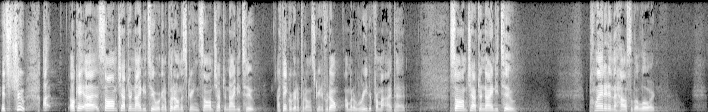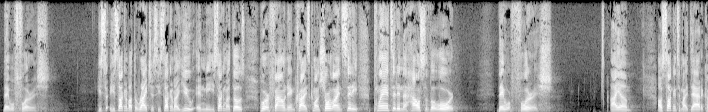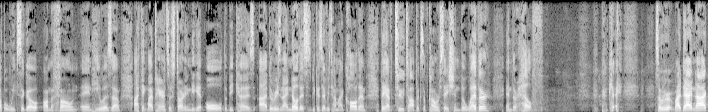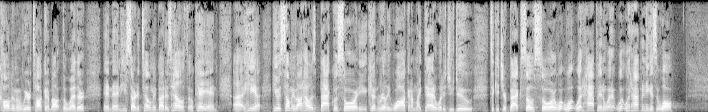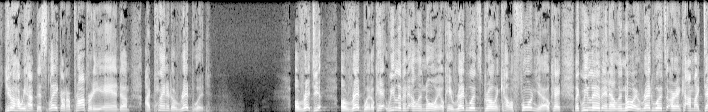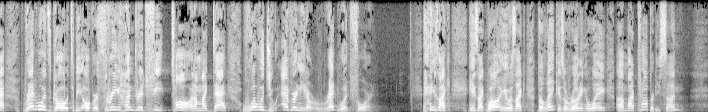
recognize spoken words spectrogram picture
it's true. I, okay, uh, Psalm chapter 92. We're going to put it on the screen. Psalm chapter 92. I think we're going to put it on the screen. If we don't, I'm going to read it from my iPad. Psalm chapter 92. Planted in the house of the Lord, they will flourish. He's, he's talking about the righteous. He's talking about you and me. He's talking about those who are found in Christ. Come on, Shoreline City, planted in the house of the Lord, they will flourish. I um, I was talking to my dad a couple weeks ago on the phone, and he was, um, I think my parents are starting to get old because uh, the reason I know this is because every time I call them, they have two topics of conversation the weather and their health. okay? So we were, my dad and I called him and we were talking about the weather, and then he started telling me about his health. Okay, and uh, he uh, he was telling me about how his back was sore and he couldn't really walk. And I'm like, Dad, what did you do to get your back so sore? What what, what happened? What, what what happened? And he goes, Well, you know how we have this lake on our property, and um, I planted a redwood. A red. You, a redwood, okay? We live in Illinois, okay? Redwoods grow in California, okay? Like we live in Illinois, redwoods are in, I'm like, Dad, redwoods grow to be over 300 feet tall. And I'm like, Dad, what would you ever need a redwood for? And he's like, he's like, well, he was like, the lake is eroding away uh, my property, son.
